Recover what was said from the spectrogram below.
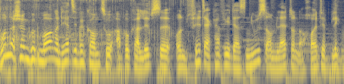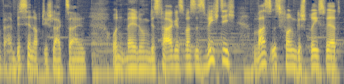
wunderschönen guten Morgen und herzlich willkommen zu Apokalypse und Filterkaffee, das News Omelette. Und auch heute blicken wir ein bisschen auf die Schlagzeilen und Meldungen des Tages. Was ist wichtig? Was ist von Gesprächswert?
